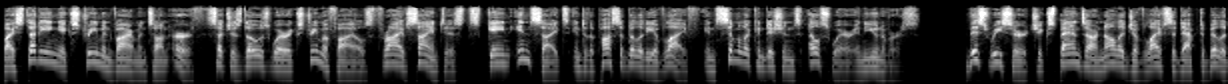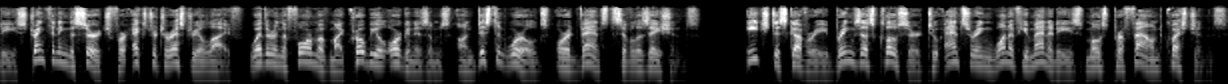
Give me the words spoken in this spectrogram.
By studying extreme environments on Earth, such as those where extremophiles thrive, scientists gain insights into the possibility of life in similar conditions elsewhere in the universe. This research expands our knowledge of life's adaptability, strengthening the search for extraterrestrial life, whether in the form of microbial organisms on distant worlds or advanced civilizations. Each discovery brings us closer to answering one of humanity's most profound questions.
